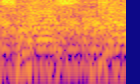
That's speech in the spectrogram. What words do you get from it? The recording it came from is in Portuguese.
Christmas.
